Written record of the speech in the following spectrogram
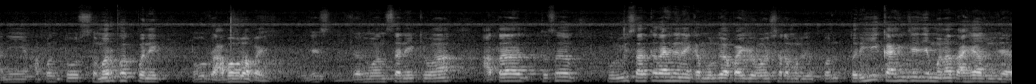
आणि आपण तो समर्पकपणे तो राबवला पाहिजे. म्हणजे जनमानसाने किंवा आता तसं पूर्वीसारखं राहिलं नाही का मुलगा पाहिजे वंशाला मुलगा पण तरीही काही जे मनात आहे अजून ज्या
